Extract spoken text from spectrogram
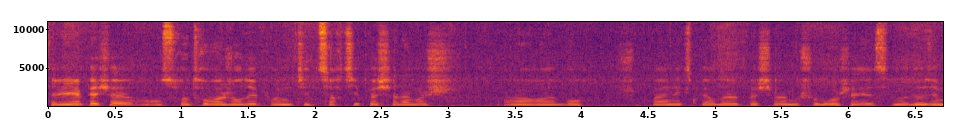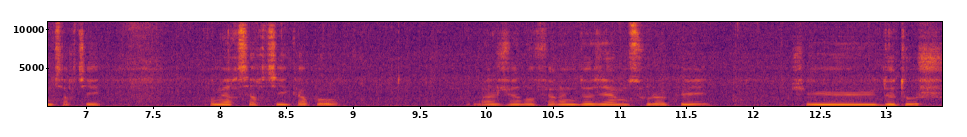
Salut les pêcheurs, on se retrouve aujourd'hui pour une petite sortie pêche à la mouche. Alors euh, bon, je suis pas un expert de pêche à la mouche au brochet, c'est ma deuxième sortie. Première sortie capot. Là je viens d'en faire une deuxième sous la pluie. J'ai eu deux touches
